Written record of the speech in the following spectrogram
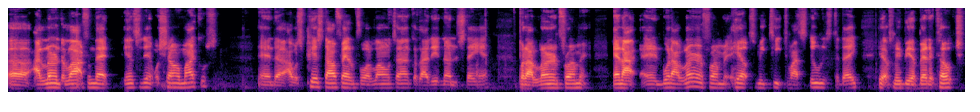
uh, I learned a lot from that incident with Shawn Michaels, and uh, I was pissed off at him for a long time because I didn't understand, but I learned from it, and I and what I learned from it helps me teach my students today, helps me be a better coach.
